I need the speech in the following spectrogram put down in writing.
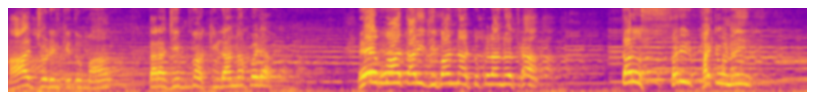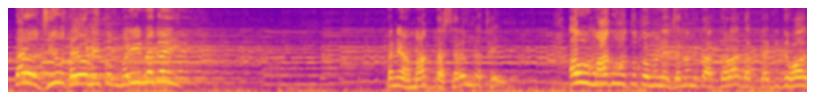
હાથ જોડીને કીધું, માં, તારા જીભમાં કીડા ન પડ્યા. એ માં, તારી જીભાનના ટુકડા ન થયા. તારું શરીર ફાટ્યું નહીં. તારો જીવ થયો નહીં તો મરી ન ગઈ. તને આ માગતા શરમ ન થઈ. આવું માગવું હતું તો મને જન્મતા ગળા દબતા દીધું હોત.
